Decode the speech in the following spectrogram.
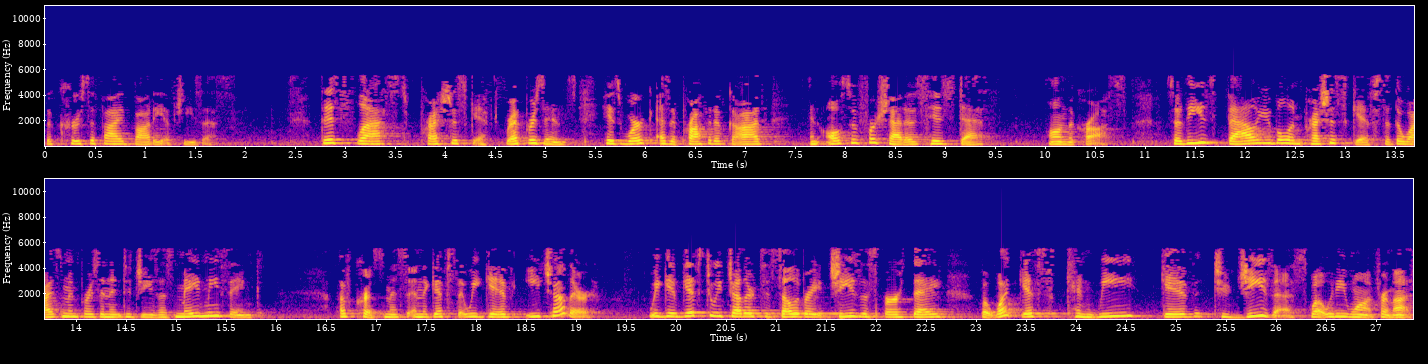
the crucified body of Jesus. This last precious gift represents his work as a prophet of God and also foreshadows his death on the cross. So these valuable and precious gifts that the wise men presented to Jesus made me think of Christmas and the gifts that we give each other. We give gifts to each other to celebrate Jesus' birthday, but what gifts can we give to Jesus? What would he want from us?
